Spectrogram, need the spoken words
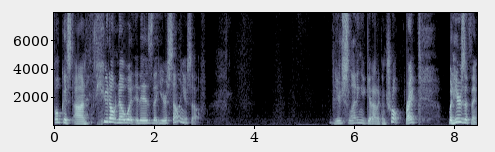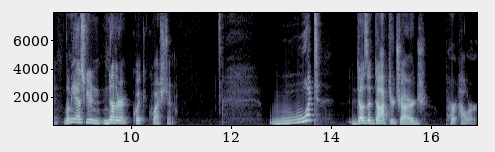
focused on if you don't know what it is that you're selling yourself. You're just letting it get out of control, right? But here's the thing. Let me ask you another quick question. What does a doctor charge per hour?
